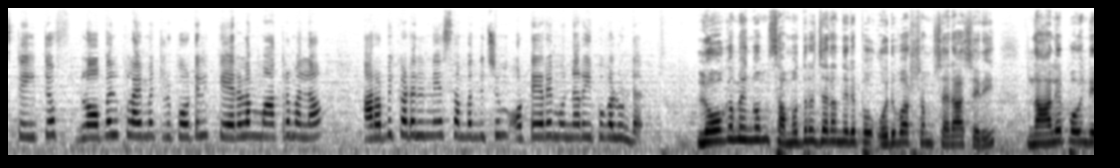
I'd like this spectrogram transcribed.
സ്റ്റേറ്റ് ഓഫ് ഗ്ലോബൽ ക്ലൈമറ്റ് റിപ്പോർട്ടിൽ കേരളം മാത്രമല്ല അറബിക്കടലിനെ സംബന്ധിച്ചും ഒട്ടേറെ മുന്നറിയിപ്പുകളുണ്ട്. ലോകമെങ്ങും സമുദ്രജലനിരപ്പ് ഒരു വർഷം ശരാശരി നാല് പോയിന്റ്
